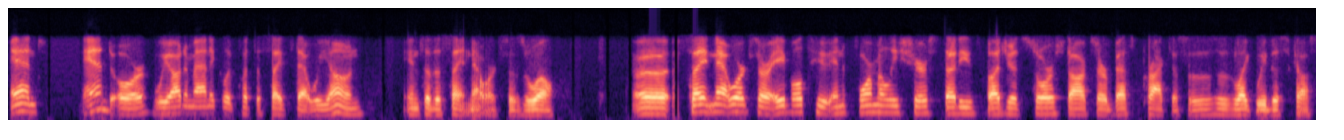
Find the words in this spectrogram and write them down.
and and or we automatically put the sites that we own into the site networks as well. Uh, site networks are able to informally share studies, budgets, source docs, or best practices. This is like we discussed.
